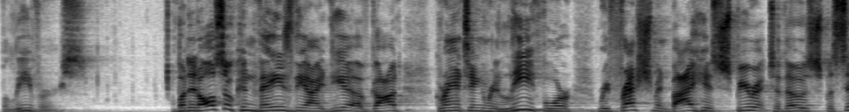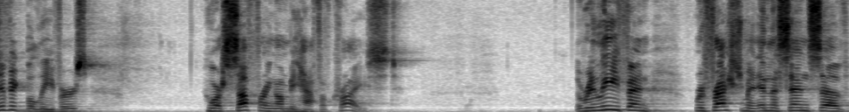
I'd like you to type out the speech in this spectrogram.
believers. But it also conveys the idea of God granting relief or refreshment by His Spirit to those specific believers who are suffering on behalf of Christ. Relief and refreshment in the sense of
